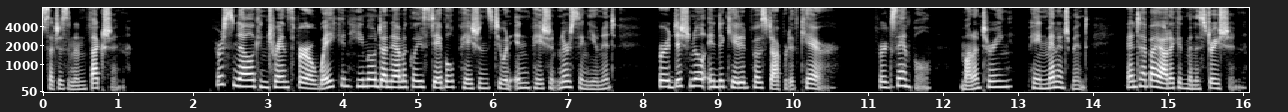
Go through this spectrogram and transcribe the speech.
such as an infection. Personnel can transfer awake and hemodynamically stable patients to an inpatient nursing unit for additional indicated postoperative care. For example, monitoring, pain management, antibiotic administration,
